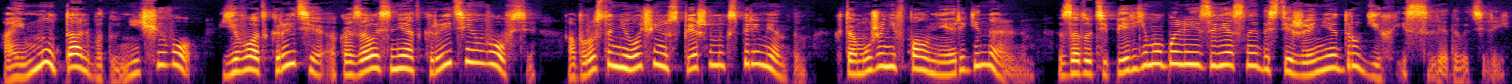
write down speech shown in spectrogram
а ему, Тальботу, ничего. Его открытие оказалось не открытием вовсе, а просто не очень успешным экспериментом, к тому же не вполне оригинальным. Зато теперь ему были известны достижения других исследователей.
